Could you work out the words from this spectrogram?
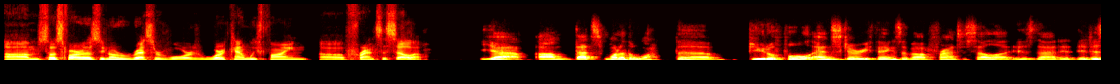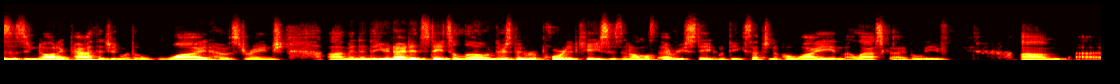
Um, so, as far as, you know, reservoirs, where can we find uh, Francisella? Yeah, um, that's one of the the beautiful and scary things about Francisella is that it, it is a zoonotic pathogen with a wide host range. Um, and in the United States alone, there's been reported cases in almost every state with the exception of Hawaii and Alaska, I believe. Um, uh,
